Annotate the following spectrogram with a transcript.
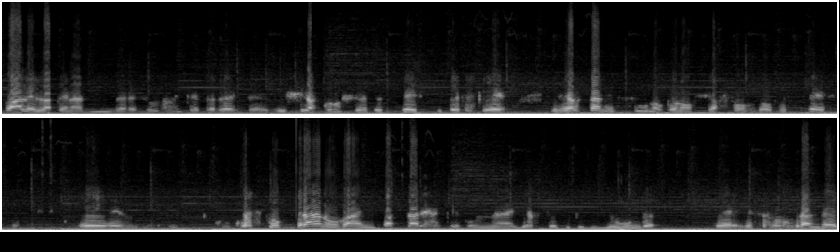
vale la pena vivere solamente per riuscire a conoscere te stessi perché in realtà nessuno conosce a fondo se stesso. E questo brano va a impattare anche con gli archetipi di Jung, che è stato un grande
